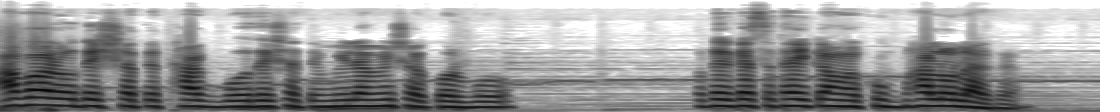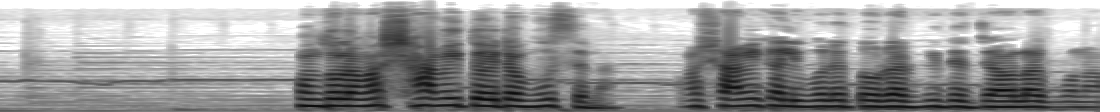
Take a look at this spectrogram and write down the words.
আবার ওদের সাথে থাকব, ওদের সাথে মিলামেশা করব। ওদের কাছে থাইকে আমার খুব ভালো লাগে। কিন্তু আমার স্বামী তো এটা বুঝে না। আমার স্বামী খালি বলে, তোর আর বিদেশ যাওয়া লাগবে না।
